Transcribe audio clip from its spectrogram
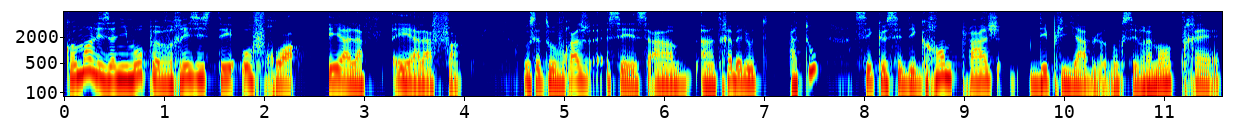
comment les animaux peuvent résister au froid et à la, et à la faim. Donc cet ouvrage, c'est un, très bel atout, c'est que c'est des grandes pages dépliables. Donc c'est vraiment très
